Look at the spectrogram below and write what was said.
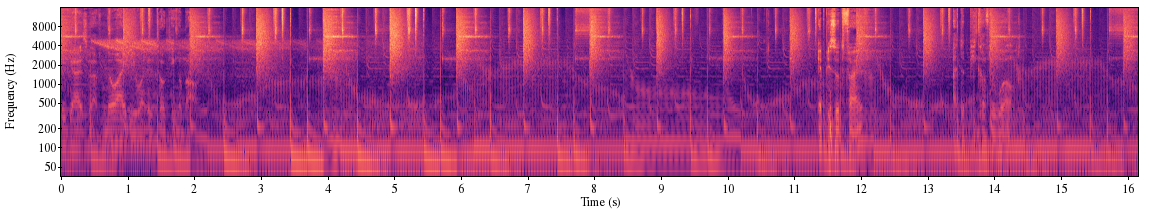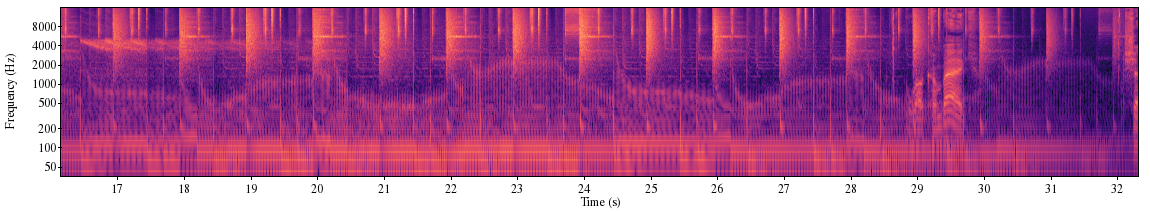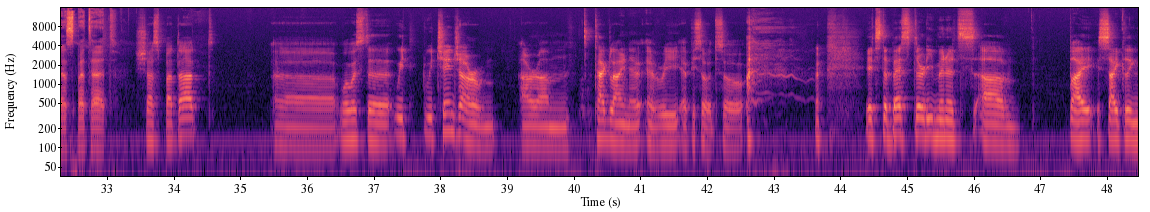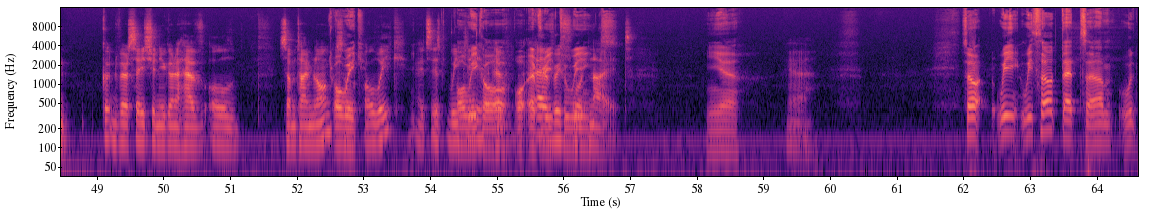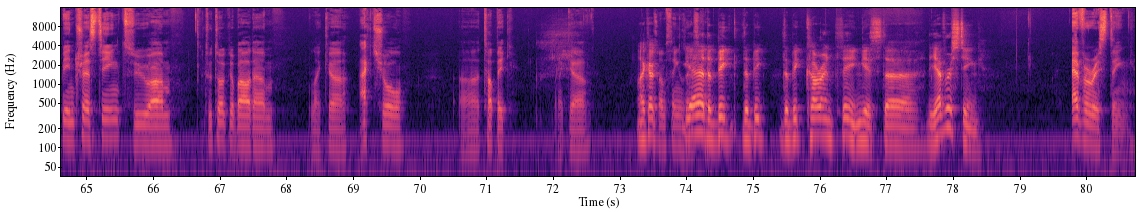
two guys who have no idea what they're talking about. Episode 5 At the Peak of the World. Welcome back. Chasse patate. Chasse patate. Uh, what was the we we change our our um, tagline every episode, so it's the best thirty minutes um, by cycling conversation you're gonna have all sometime long. All so- week. All week. It's it weekly. All week or, ev- or every, two fortnight. weeks. Yeah. Yeah. So we we thought that um, would be interesting to um, to talk about um, like a actual uh, topic, like uh, Like a something. That's yeah the big the big the big current thing is the the Everesting. Everesting.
